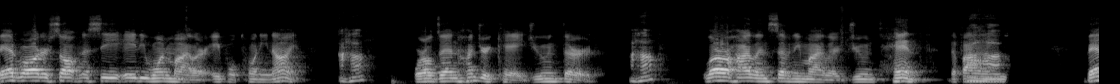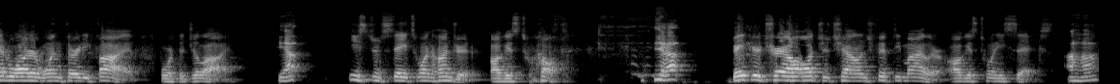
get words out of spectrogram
Badwater Salt in the Sea 81 miler April 29th. Uh huh. World's End 100k June 3rd. Uh huh. Laurel Highlands 70 miler, June 10th, the following uh-huh. Badwater 135, 4th of July. Yep. Eastern States 100, August 12th. Yep. Baker Trail Ultra Challenge 50 miler, August 26th. Uh huh.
